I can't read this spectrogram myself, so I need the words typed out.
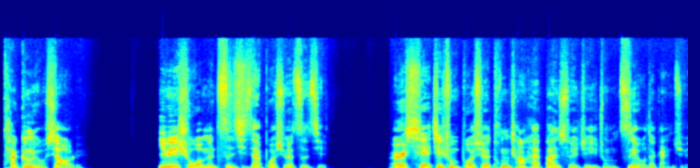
它更有效率，因为是我们自己在剥削自己，而且这种剥削通常还伴随着一种自由的感觉。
